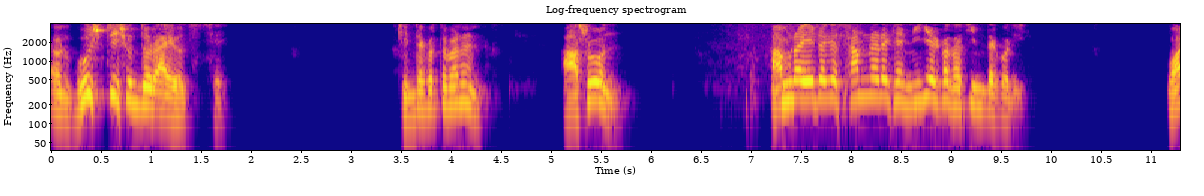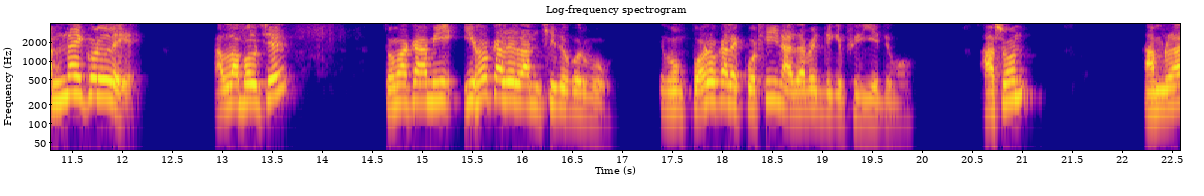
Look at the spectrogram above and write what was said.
এখন গোষ্ঠী শুদ্ধ রায় হচ্ছে। চিন্তা করতে পারেন? আসুন, আমরা এটাকে সামনে রেখে নিজের কথা চিন্তা করি। অন্যায় করলে, আল্লাহ বলছে তোমাকে আমি ইহকালে লাঞ্ছিত করব এবং পরকালে কঠিন আজাবের দিকে ফিরিয়ে দেব। আসুন, আমরা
